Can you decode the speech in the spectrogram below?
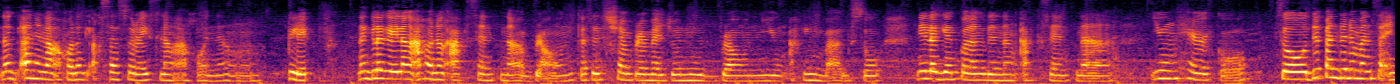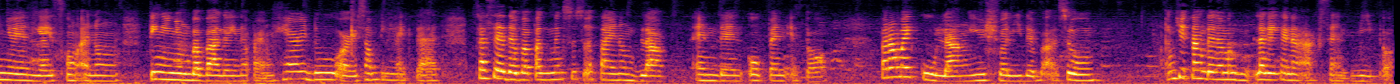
nag-ano lang ako, nag-accessorize lang ako ng clip. Naglagay lang ako ng accent na brown kasi syempre medyo nude brown yung aking bag. So, nilagyan ko lang din ng accent na yung hair ko. So, depende naman sa inyo yan guys kung anong tingin yung babagay na parang hairdo or something like that. Kasi diba pag nagsusuot tayo ng black and then open ito, parang may kulang usually, ba diba? So, ang cute lang na maglagay ka ng accent dito.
